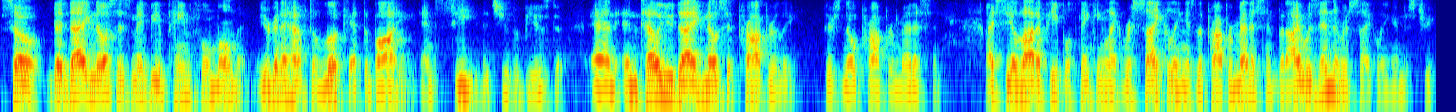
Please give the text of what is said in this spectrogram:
So the diagnosis may be a painful moment. You're going to have to look at the body and see that you've abused it. And until you diagnose it properly, there's no proper medicine. I see a lot of people thinking like recycling is the proper medicine, but I was in the recycling industry.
